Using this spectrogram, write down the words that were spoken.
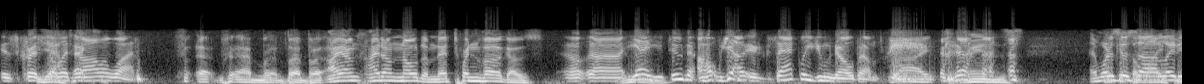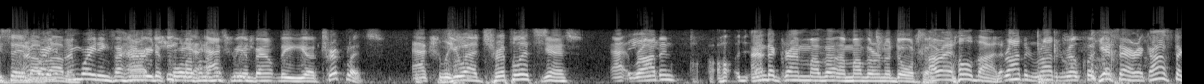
is Crystal Yeah, a Texas. doll or what? F- uh, uh, b- b- b- I don't. I don't know them. They're twin Virgos. Uh, uh, Yeah, you do know. Oh, yeah, exactly. You know them. Right. Twins. And what Look does this uh, lady say I'm, about wait- Robin? I'm waiting for Harry to she- call up yeah, and ask me about the uh, triplets. Actually, You had triplets? Yes, uh, Robin, and a grandmother, a mother, and a daughter. All right, hold on. Robin, Robin, real quick. Yes, Eric. Ask the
